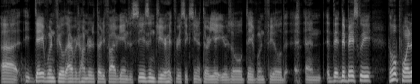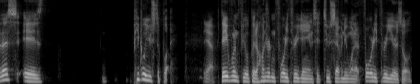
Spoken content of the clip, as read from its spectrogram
Uh, Dave Winfield averaged 135 games a season. Jeter hit 316 at 38 years old. Dave Winfield, and they, they basically the whole point of this is people used to play. Yeah. Dave Winfield played 143 games, hit 271 at 43 years old.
